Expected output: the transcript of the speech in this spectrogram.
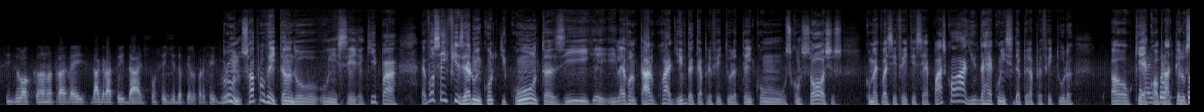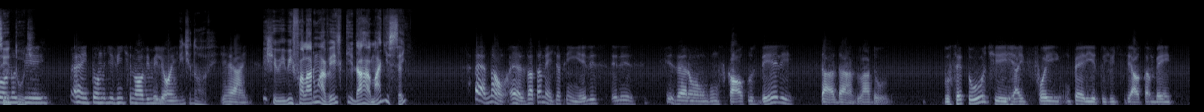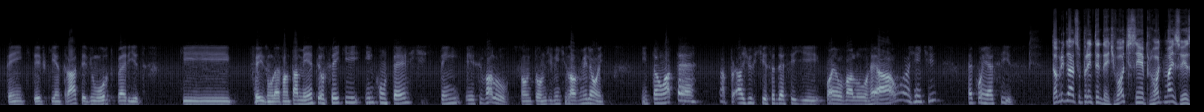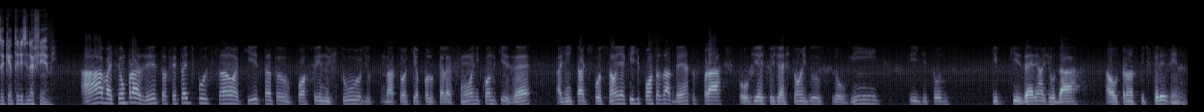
se deslocando através da gratuidade concedida pela prefeitura. Bruno, só aproveitando o, o ensejo aqui, para é, vocês fizeram um encontro de contas e, e, e levantaram com a dívida que a prefeitura tem com os consórcios, como é que vai ser feito esse repasse, qual a dívida reconhecida pela prefeitura, o que é, é cobrado pelo setor? É, em torno de 29 milhões 29. de reais. Ixi, me falaram uma vez que dava mais de 100. É, não, é, exatamente. Assim, eles, eles fizeram alguns cálculos dele, da, da, lá do, do CETUT, e aí foi um perito judicial também tem, que teve que entrar, teve um outro perito que fez um levantamento, eu sei que em conteste tem esse valor, são em torno de 29 milhões. Então, até a, a justiça decidir qual é o valor real, a gente reconhece isso. Muito obrigado, superintendente. Volte sempre, volte mais vezes aqui a Teresina FM. Ah, vai ser um prazer, estou sempre à disposição aqui, tanto posso ir no estúdio, estou aqui pelo telefone, quando quiser, a gente está à disposição e aqui de portas abertas para ouvir as sugestões dos ouvintes e de todos que quiserem ajudar ao trânsito de Teresina.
